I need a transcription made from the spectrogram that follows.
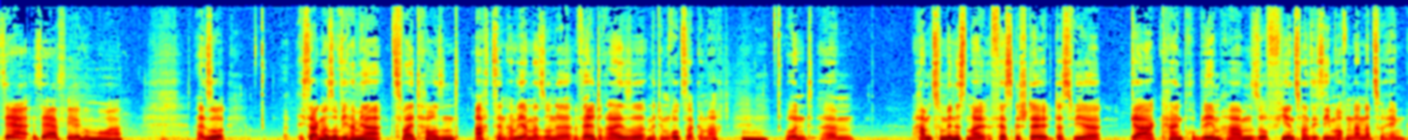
sehr, sehr viel Humor. Also, ich sag mal so, wir haben ja 2018 haben wir ja mal so eine Weltreise mit dem Rucksack gemacht mhm. und ähm, haben zumindest mal festgestellt, dass wir gar kein Problem haben, so 24-7 aufeinander zu hängen.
